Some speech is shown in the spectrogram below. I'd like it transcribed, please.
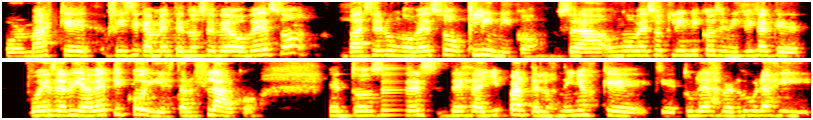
por más que físicamente no se vea obeso, va a ser un obeso clínico. O sea, un obeso clínico significa que puede ser diabético y estar flaco. Entonces, desde allí parte los niños que, que tú le das verduras y,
